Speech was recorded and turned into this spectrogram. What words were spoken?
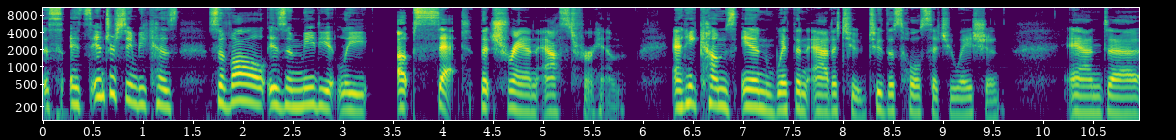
it's, it's interesting because Soval is immediately upset that Shran asked for him, and he comes in with an attitude to this whole situation, and uh,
